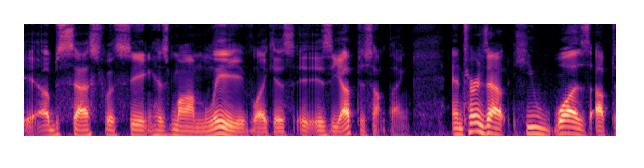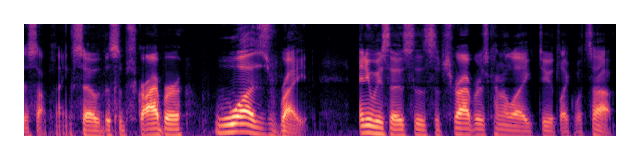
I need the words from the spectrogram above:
eh, obsessed with seeing his mom leave? Like, is is he up to something? And turns out he was up to something. So the subscriber was right. Anyways, though, so the subscriber is kind of like, dude, like, what's up?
